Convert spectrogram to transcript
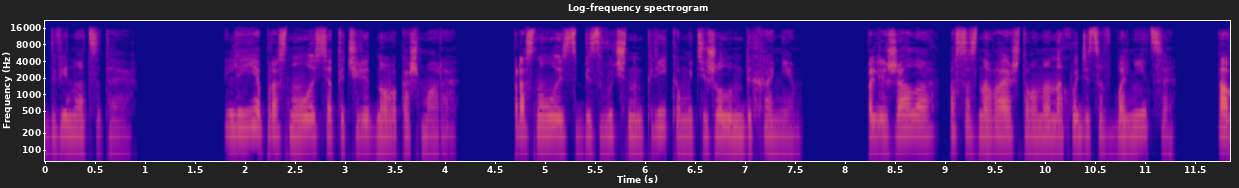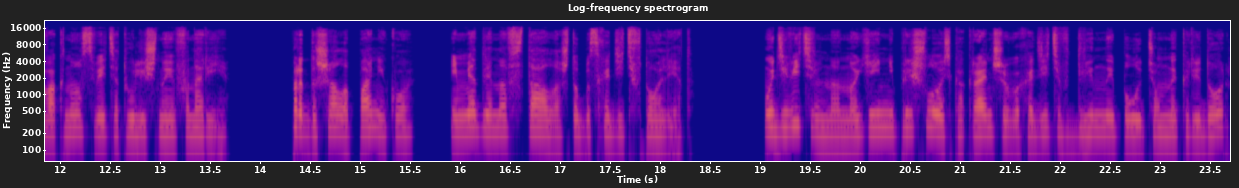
12. Лия проснулась от очередного кошмара. Проснулась с беззвучным криком и тяжелым дыханием. Полежала, осознавая, что она находится в больнице, а в окно светят уличные фонари. Продышала панику и медленно встала, чтобы сходить в туалет. Удивительно, но ей не пришлось, как раньше, выходить в длинный полутемный коридор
